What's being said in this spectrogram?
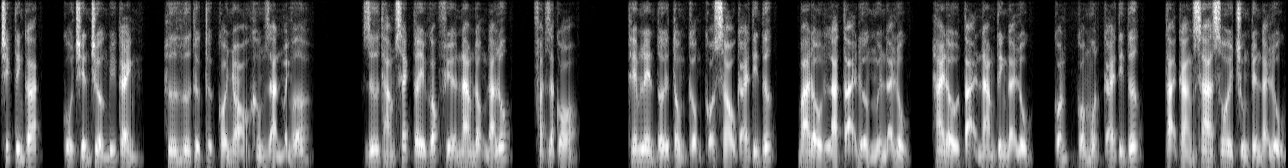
Trích tinh các, cổ chiến trường bí cảnh, hư hư thực thực có nhỏ không gian mảnh vỡ. Dư thám sách tây góc phía nam động đá lúc, phát giác có. Thêm lên tới tổng cộng có sáu cái tin tức, ba đầu là tại đường nguyên đại lục, hai đầu tại nam tinh đại lục còn có một cái tin tức, tại cảng xa xôi trung tuyên đại lục.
